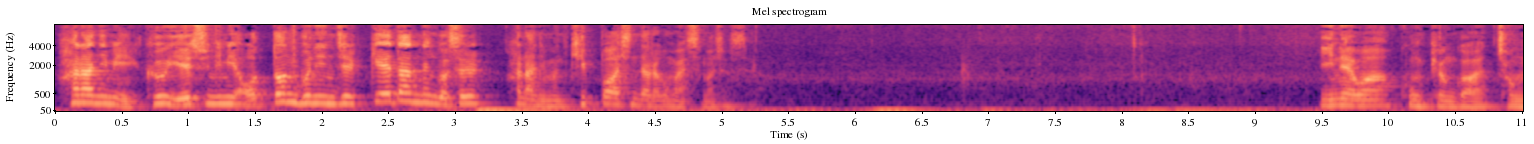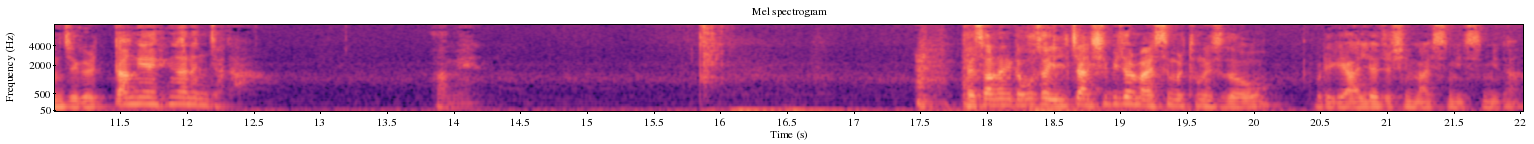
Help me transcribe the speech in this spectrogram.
하나님이 그 예수님이 어떤 분인지를 깨닫는 것을 하나님은 기뻐하신다라고 말씀하셨어요. 인애와 공평과 정직을 땅에 행하는 자다. 아멘. 데살로니가 후서 1장 12절 말씀을 통해서도 우리에게 알려주신 말씀이 있습니다.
